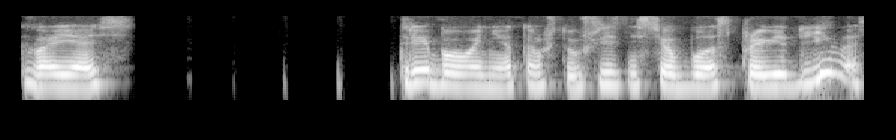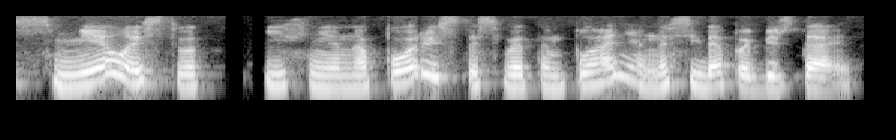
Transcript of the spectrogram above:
твоя требование о том, что в жизни все было справедливо, смелость, вот их напористость в этом плане, она всегда побеждает.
